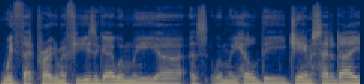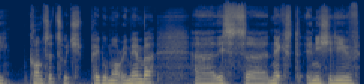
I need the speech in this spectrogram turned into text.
with that program a few years ago when we uh, when we held the Jam Saturday concerts, which people might remember. Uh, this uh, next initiative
